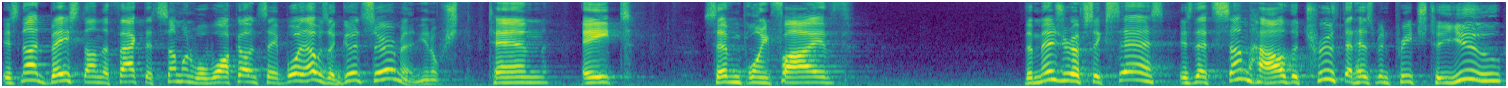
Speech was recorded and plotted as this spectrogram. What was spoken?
is not based on the fact that someone will walk out and say, boy, that was a good sermon. You know, 10, 8, 7.5. The measure of success is that somehow the truth that has been preached to you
